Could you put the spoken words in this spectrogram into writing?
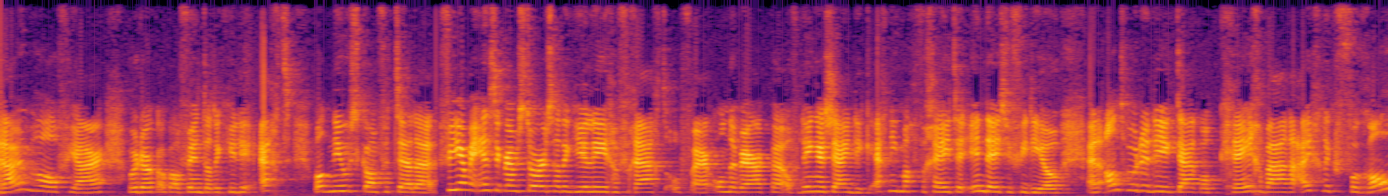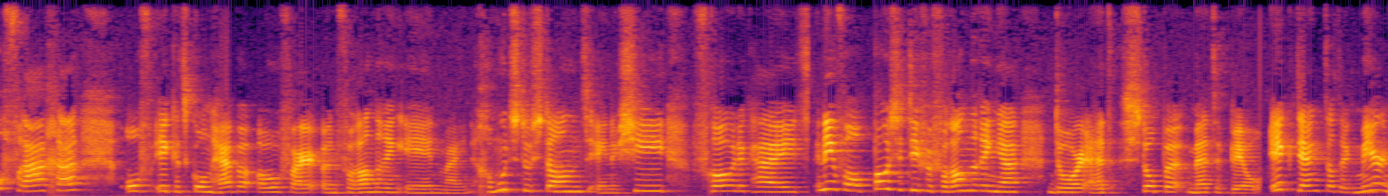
ruim half jaar. Waardoor ik ook al vind dat ik jullie echt wat nieuws kan vertellen. Via mijn Instagram stories had ik jullie gevraagd of er onderwerpen of dingen zijn die ik echt niet mag vergeten in deze video. En antwoorden die ik daarop kreeg waren eigenlijk vooral vragen of ik het kon hebben over een verandering in mijn gemoedstoestand, energie, vrolijkheid. In ieder geval positieve veranderingen door het stoppen met de pil. Ik denk dat ik meer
